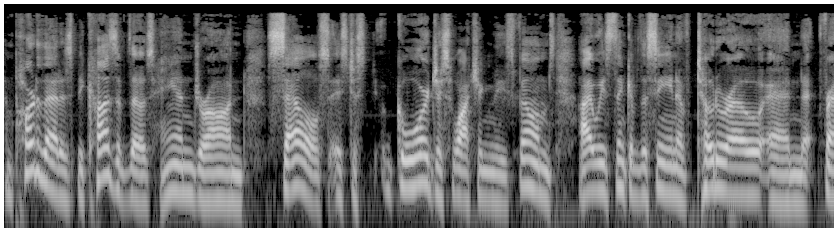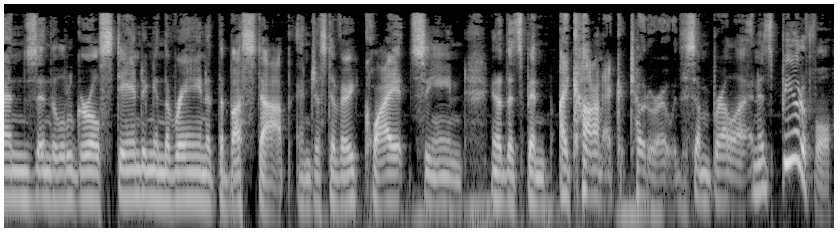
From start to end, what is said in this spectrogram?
And part of that is because of those hand drawn cells. It's just gorgeous watching these films. I always think of the scene of Totoro and friends and the little girl standing in the rain at the bus stop and just a very quiet scene, you know, that's been iconic Totoro with this umbrella and it's beautiful.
